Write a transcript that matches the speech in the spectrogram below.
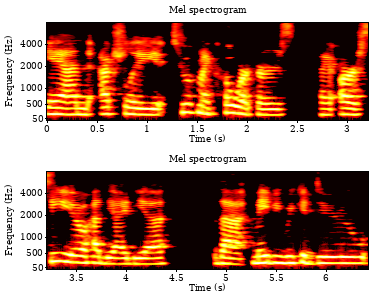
and actually two of my coworkers my our ceo had the idea that maybe we could do,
